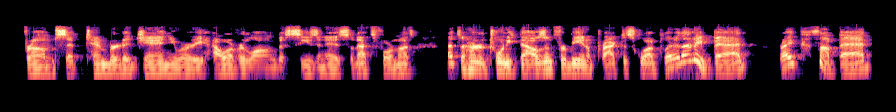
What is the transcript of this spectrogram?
from September to January, however long the season is. So that's four months. That's one hundred twenty thousand for being a practice squad player. That ain't bad, right? That's not bad.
